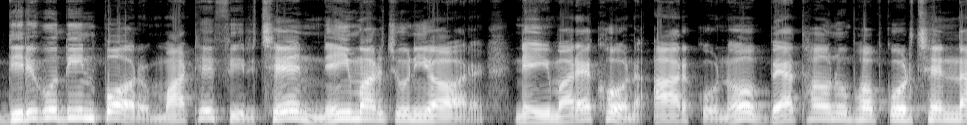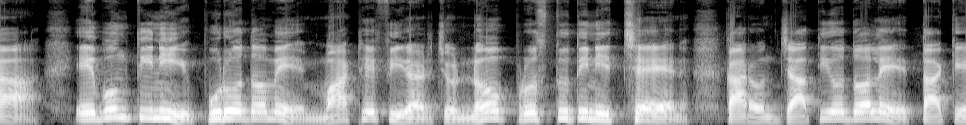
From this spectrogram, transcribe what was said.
দীর্ঘদিন পর মাঠে ফিরছে নেইমার জুনিয়র। নেইমার এখন আর কোনো ব্যথা অনুভব করছেন না এবং তিনি পুরোদমে মাঠে ফেরার জন্য প্রস্তুতি নিচ্ছেন, কারণ জাতীয় দলে তাকে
